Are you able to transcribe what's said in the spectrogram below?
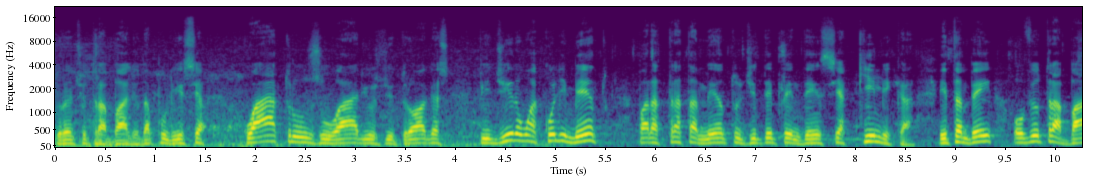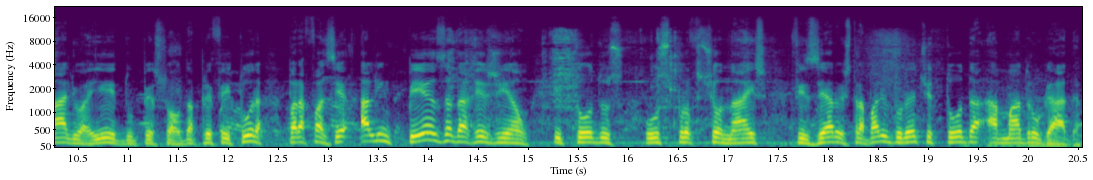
Durante o trabalho da polícia, quatro usuários de drogas pediram acolhimento para tratamento de dependência química. E também houve o trabalho aí do pessoal da prefeitura para fazer a limpeza da região. E todos os profissionais fizeram esse trabalho durante toda a madrugada.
